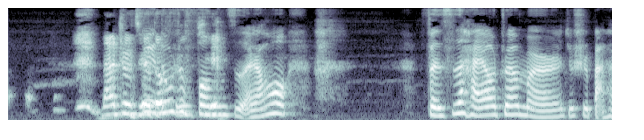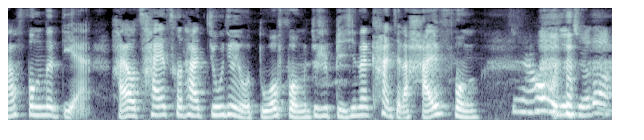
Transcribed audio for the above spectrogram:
男主角都是疯子，然后。粉丝还要专门就是把他疯的点，还要猜测他究竟有多疯，就是比现在看起来还疯，对，然后我就觉得，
